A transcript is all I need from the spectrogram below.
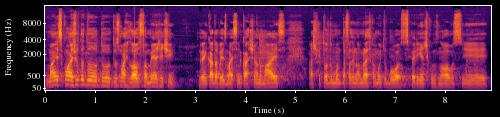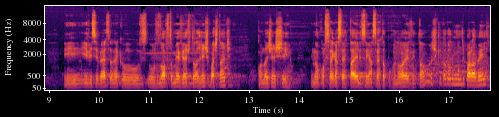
mas com a ajuda do, do, dos mais novos também, a gente vem cada vez mais se encaixando mais. Acho que todo mundo está fazendo uma mescla muito boa, os experientes com os novos e, e, e vice-versa, né? Que os, os novos também vêm ajudando a gente bastante. Quando a gente não consegue acertar, eles vêm acerta por nós. Então, acho que está todo mundo de parabéns.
